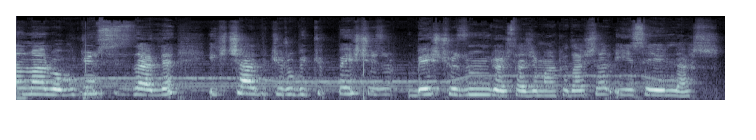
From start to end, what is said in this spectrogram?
kanalından merhaba. Bugün sizlerle 2x2 Rubik küp 5 çözüm, 5 çözümünü göstereceğim arkadaşlar. İyi seyirler.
